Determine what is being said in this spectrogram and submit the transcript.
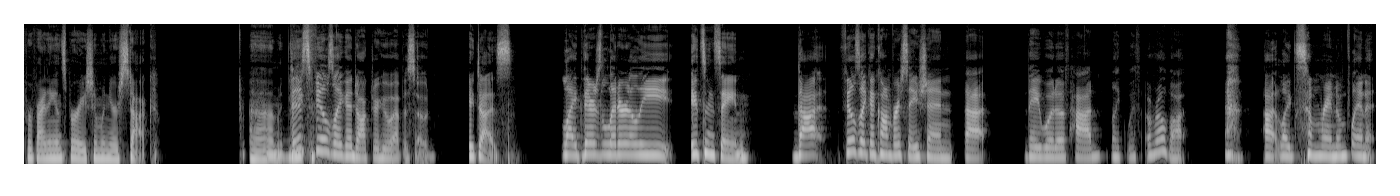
for finding inspiration when you're stuck. Um, This you- feels like a Doctor Who episode. it does. Like there's literally It's insane. that feels like a conversation that they would have had like with a robot at like some random planet.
